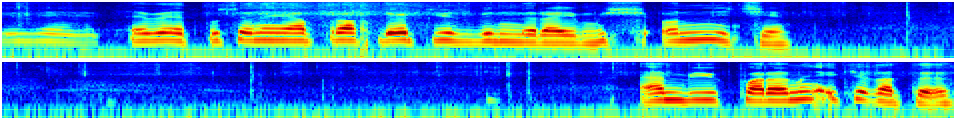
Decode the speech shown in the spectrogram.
Evet. Evet bu sene yaprak 400 bin liraymış. Onun için. En büyük paranın iki katı.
